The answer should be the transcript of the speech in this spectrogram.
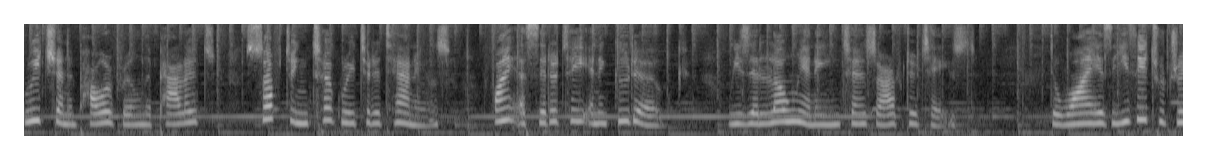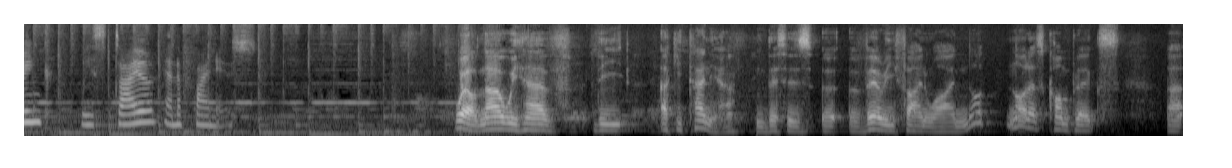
rich and powerful on the palate, soft integrated tannins, fine acidity and good oak, with a long and intense aftertaste. The wine is easy to drink with style and finesse. Well, now we have the Aquitania. This is a, a very fine wine, not, not as complex uh,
